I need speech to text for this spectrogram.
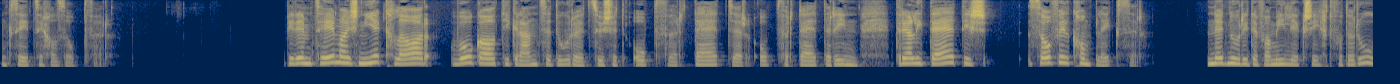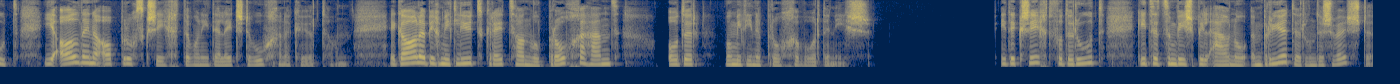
und sieht sich als Opfer. Bei dem Thema ist nie klar, wo geht die Grenze durch zwischen Opfer, Täter, Opfer, Täterin. Die Realität ist so viel komplexer. Nicht nur in der Familiengeschichte von der Ruth, in all diesen Abbruchsgeschichten, die ich in den letzten Wochen gehört habe. Egal, ob ich mit Leuten geredet habe, die gebrochen haben oder wo mit ihnen gebrochen worden ist. In der Geschichte von der Ruth gibt es zum Beispiel auch noch einen Brüder und eine Schwester.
